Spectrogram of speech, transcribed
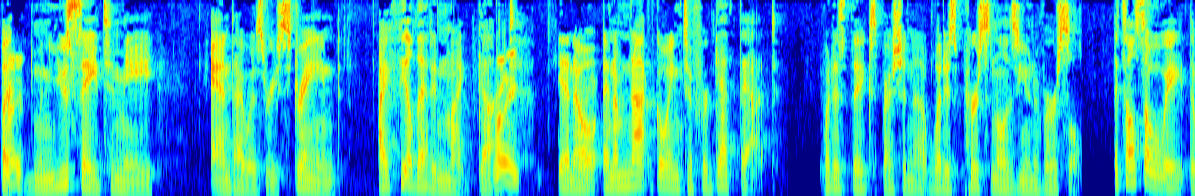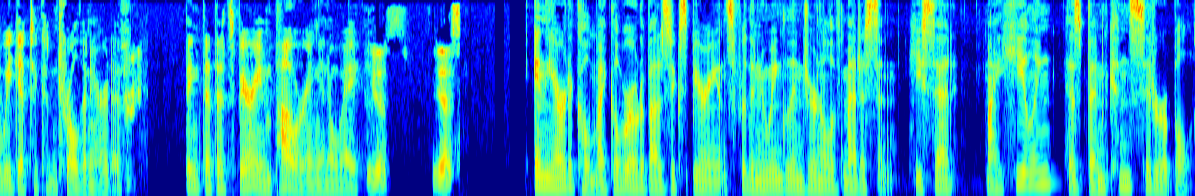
But right. when you say to me, and I was restrained, I feel that in my gut. Right. You know, right. and I'm not going to forget that. What is the expression? Uh, what is personal is universal. It's also a way that we get to control the narrative. I think that that's very empowering in a way. Yes, yes. In the article, Michael wrote about his experience for the New England Journal of Medicine. He said, My healing has been considerable.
